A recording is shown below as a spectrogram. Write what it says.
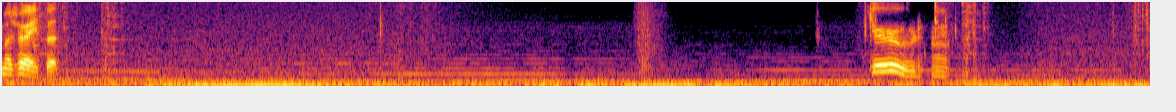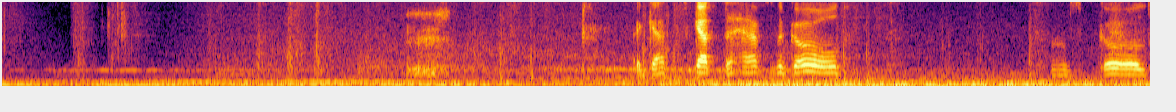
Not much right, but Good. Right. I got got to have the gold. There's gold.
